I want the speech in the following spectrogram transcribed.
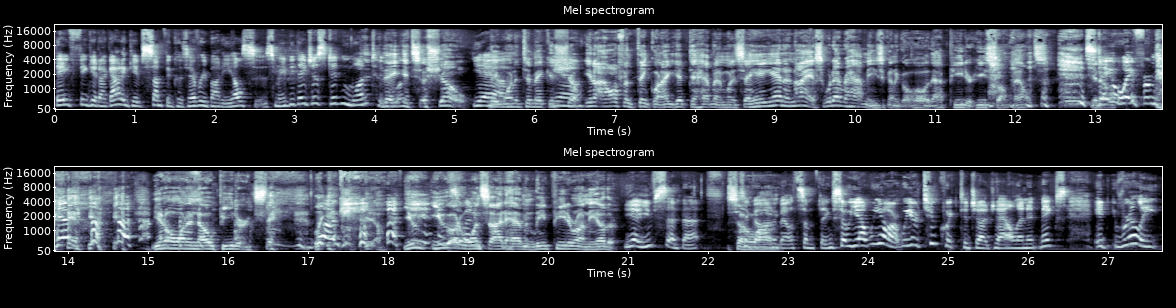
they figured I got to give something because everybody else is. Maybe they just didn't want to. They, it's a show. Yeah. They wanted to make a Yeah. show. You know, I often think when I get to heaven, I'm going to say, hey, Ananias, whatever happened? He's going to go, oh, that Peter, he's something else. Stay know. away from him. you don't want to know Peter. Stay- like, you, know, you, you go to funny. one side of heaven, leave Peter on the other. Yeah, you've said that So, to God um, about something. So yeah, we are. We are too quick to judge, Al, and it makes it really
